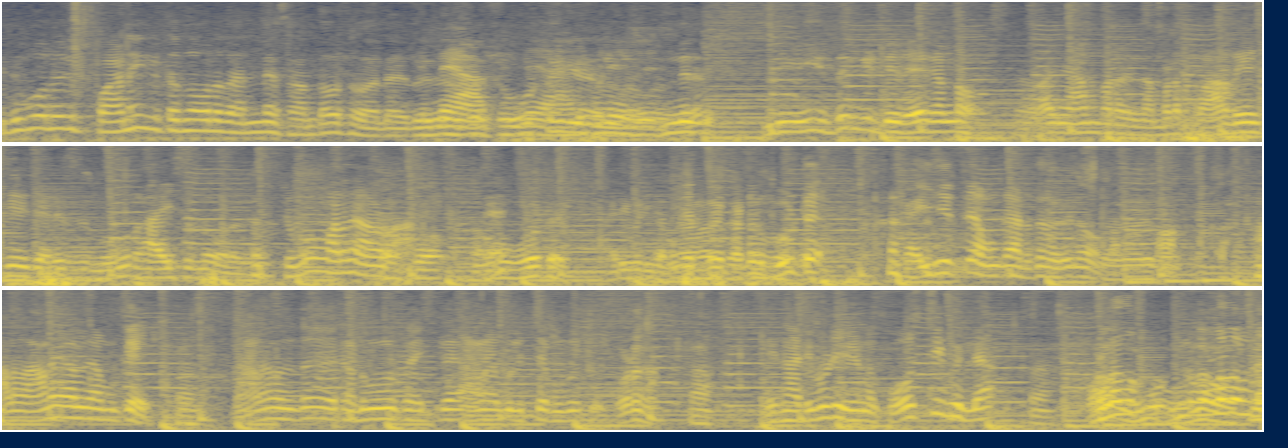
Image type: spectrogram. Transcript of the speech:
ഇതുപോലെ ഒരു പണി കിട്ടുന്ന പോലെ തന്നെ സന്തോഷമല്ലേ? ഇത് കിട്ടിയതേ കണ്ടോ? അതാ ഞാൻ പറയുന്നത്. നമ്മുടെ പ്രാദേശിക ചരിത്രം നൂറ് ആയിസ് എന്ന് പറയുന്നത്. ചുമ്മാ പറഞ്ഞാണോ അടിപൊളി കൂട്ട് കഴിഞ്ഞിട്ട് നമുക്ക് അടുത്ത വരുന്നോ? നാളെ നാളെയാണ് നമുക്ക്. നാളെ വന്നിട്ട് രണ്ട് മൂന്ന് സൈറ്റിൽ ആളെ വിളിച്ച് നമുക്ക് തുടങ്ങാം. ഇതിന് അടിപൊളിയാണ്. കോസ്റ്റ്യൂം ഇല്ല. ഉള്ളത് ഉള്ളതുകൊണ്ട്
